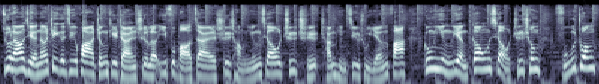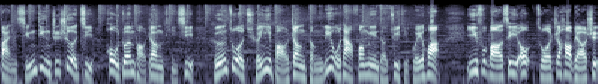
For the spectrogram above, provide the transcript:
据了解呢，这个计划整体展示了依付宝在市场营销支持、产品技术研发、供应链高效支撑、服装版型定制设计、后端保障体系、合作权益保障等六大方面的具体规划。依付宝 CEO 左志浩表示，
